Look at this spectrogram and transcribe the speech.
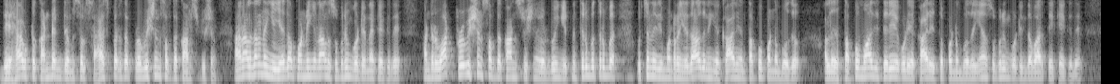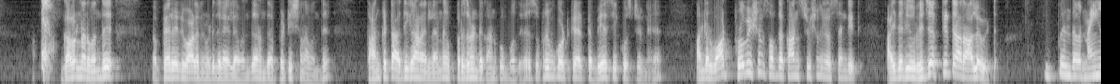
They have to conduct themselves as per the provisions of the constitution அதனால தான் நீங்கள் எதை பண்ணீங்கனாலும் சுப்ரீம் கோர்ட் என்ன கேட்குது under what provisions of the constitution you are திரும்ப திரும்ப உச்சநீதிமன்றம் ஏதாவது நீங்கள் காரியம் தப்பு பண்ணும்போதோ அல்லது தப்பு மாதிரி தெரியக்கூடிய காரியத்தை பண்ணும்போது ஏன் சுப்ரீம் கோர்ட் இந்த வார்த்தையை கேட்குது கவர்னர் வந்து பேரறிவாளன் விடுதலையில் வந்து அந்த பெட்டிஷனை வந்து தங்கிட்ட அதிகாரம் இல்லைன்னு பிரசிடெண்ட்டுக்கு அனுப்பும்போது சுப்ரீம் கோர்ட் கேட்ட basic question under what provisions of the constitution you sent it either you reject it or allow it இப்போ இந்த நைன்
